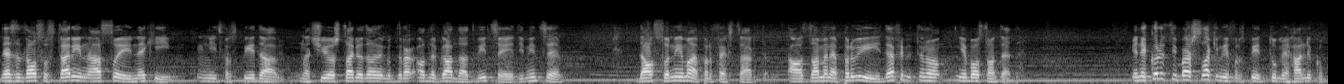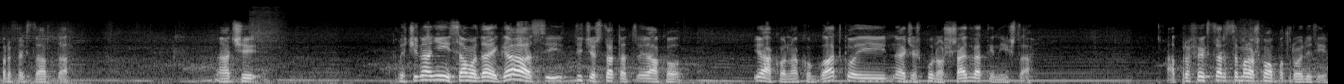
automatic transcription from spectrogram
ne znam da li su stariji nasloji neki Need for Speeda, znači još stariji od Undergrounda 2 jedinice, da li su oni imali Perfect Start, ali za mene prvi definitivno je Most Wanted. I ne koristi baš svaki Need for Speed tu mehaniku Perfect Starta. Znači, većina njih samo daje gas i ti ćeš startat jako, jako onako glatko i nećeš puno šajdrati ništa. A Perfect Start se moraš malo potruditi.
